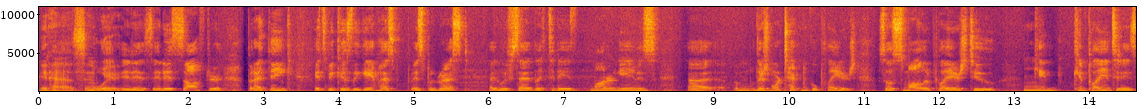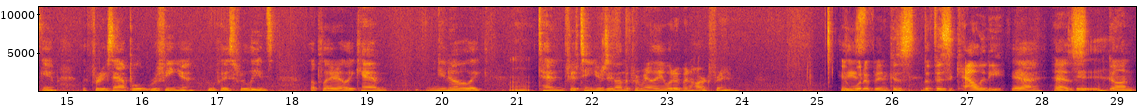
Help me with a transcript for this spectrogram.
it has in a It, way. it is. It is softer, but I think it's because the game has is progressed. Like we've said, like today's modern game is. Uh, um, there's more technical players, so smaller players too Mm. can can play in today's game. For example, Raphinha, who plays for Leeds, a player like him, you know, like Mhm. 10, 15 years ago in the Premier League, it would have been hard for him. It He's- would have been because the physicality Yeah, has Eh. gone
